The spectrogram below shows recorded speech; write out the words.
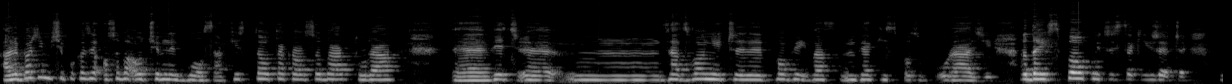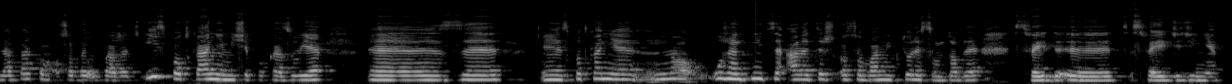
ale bardziej mi się pokazuje osoba o ciemnych włosach. Jest to taka osoba, która e, wiecie, mm, zadzwoni, czy powie was w jakiś sposób urazi, oddaj spokój, coś z takich rzeczy. Na taką osobę uważać. I spotkanie mi się pokazuje e, z e, spotkanie no, urzędnicy, ale też osobami, które są dobre w swojej, e, swojej dziedzinie.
